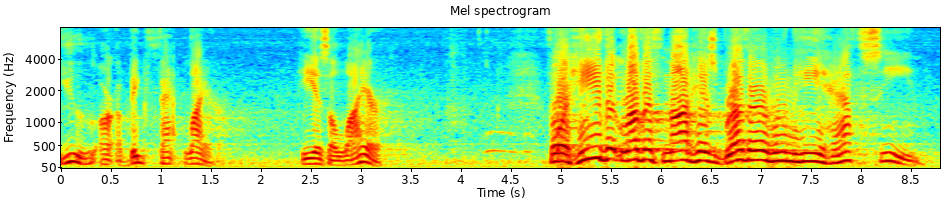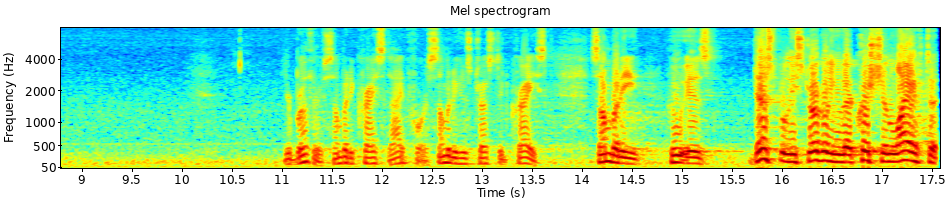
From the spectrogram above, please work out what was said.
you are a big fat liar. He is a liar. For he that loveth not his brother whom he hath seen. Your brother, somebody Christ died for, somebody who's trusted Christ, somebody who is desperately struggling in their Christian life to,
